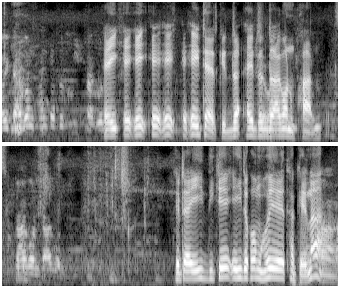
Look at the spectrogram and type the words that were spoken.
ওই ড্রাগন ফানটা তো ড্রাগন এই এই- এই- এই- এই- এইটা আর কি এটা ড্রাগন ফার্ম ড্রাগন ড্রাগন এটা এই দিকে এইরকম হয়ে থাকে না? হ্যাঁ,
